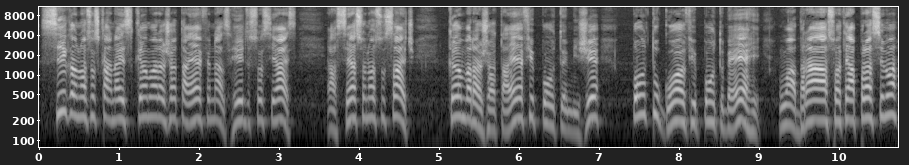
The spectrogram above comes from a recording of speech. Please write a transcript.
Siga nossos canais Câmara JF nas redes sociais. Acesse o nosso site câmarajf.mg.gov.br. Um abraço, até a próxima.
